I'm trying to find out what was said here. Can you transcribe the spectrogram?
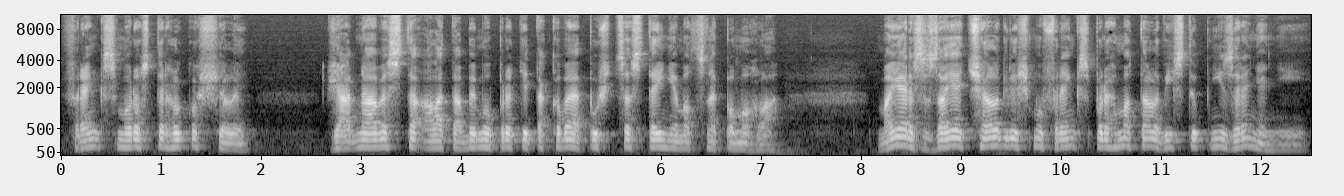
Franks mu roztrhl košily. Žádná vesta, ale ta by mu proti takové pušce stejně moc nepomohla. Myers zaječel, když mu Franks prohmatal výstupní zranění.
